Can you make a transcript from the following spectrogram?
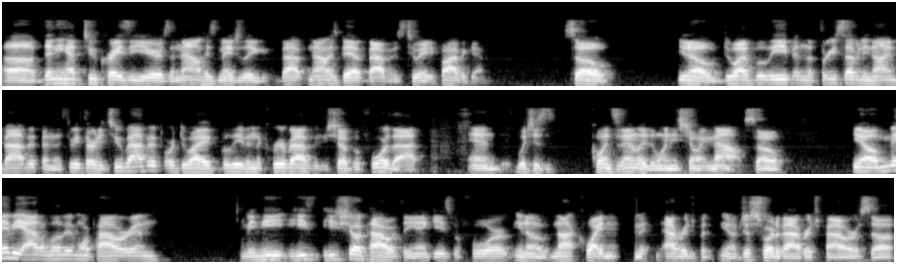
Uh, then he had two crazy years, and now his major league now his BABIP is 285 again. So, you know, do I believe in the 379 BABIP and the 332 BABIP, or do I believe in the career BABIP he showed before that, and which is coincidentally the one he's showing now? So, you know, maybe add a little bit more power in. I mean, he he's he showed power with the Yankees before. You know, not quite average, but you know, just short of average power. So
